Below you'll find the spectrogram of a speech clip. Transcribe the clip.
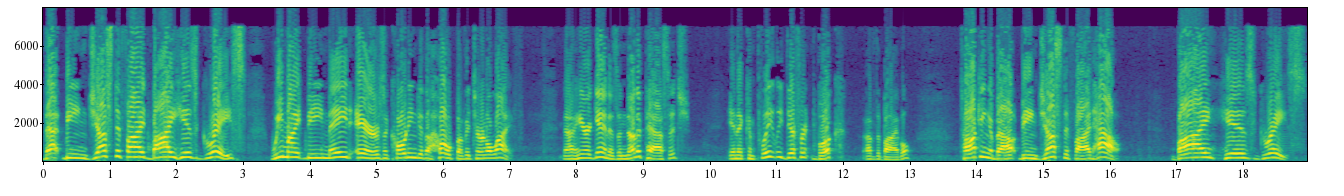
that being justified by his grace, we might be made heirs according to the hope of eternal life. Now here again is another passage in a completely different book of the Bible, talking about being justified how? By His grace.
